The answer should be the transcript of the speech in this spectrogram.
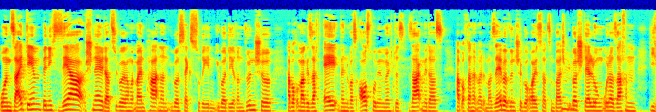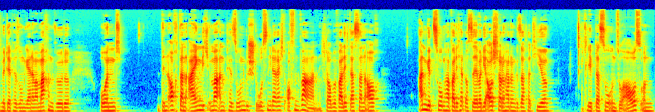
Und seitdem bin ich sehr schnell dazu übergegangen, mit meinen Partnern über Sex zu reden, über deren Wünsche. Habe auch immer gesagt, ey, wenn du was ausprobieren möchtest, sag mir das. Habe auch dann halt immer selber Wünsche geäußert, zum Beispiel über Stellungen oder Sachen, die ich mit der Person gerne mal machen würde. Und bin auch dann eigentlich immer an Personen gestoßen, die da recht offen waren. Ich glaube, weil ich das dann auch angezogen habe, weil ich halt auch selber die Ausstrahlung hatte und gesagt hat, hier, ich lebe das so und so aus und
